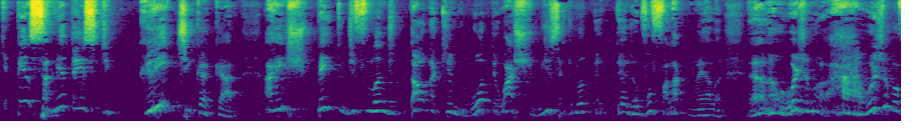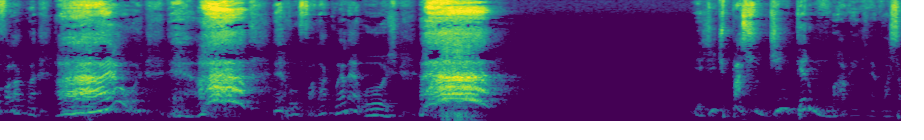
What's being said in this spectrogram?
Que pensamento é esse de crítica, cara? A respeito de fulano de tal, daquilo outro, eu acho isso, aquilo outro, meu Deus, eu vou falar com ela. É, não, hoje não, ah, hoje eu vou falar com ela. Ah, é hoje. É, ah, eu vou falar com ela é hoje. Ah! E a gente passa o dia inteiro mal, esse negócio.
